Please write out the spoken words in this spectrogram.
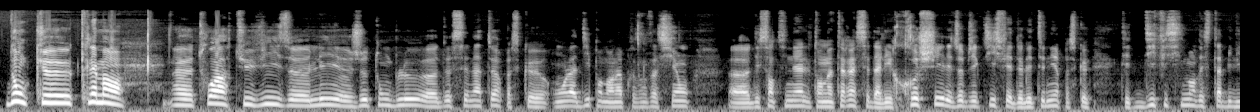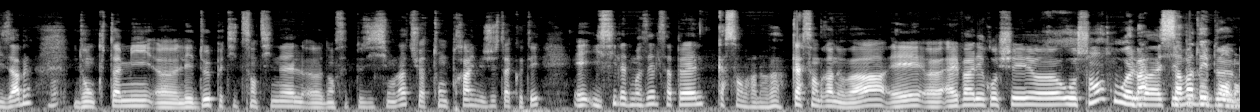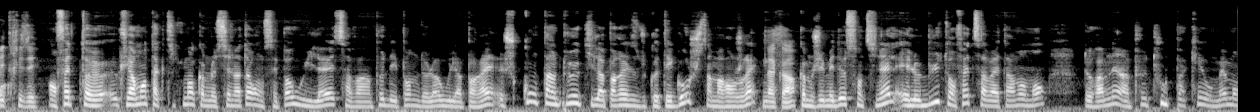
Donc, euh, Clément, euh, toi, tu vises les jetons bleus euh, de sénateur parce que, on l'a dit pendant la présentation euh, des sentinelles, ton intérêt c'est d'aller rusher les objectifs et de les tenir parce que tu es difficilement déstabilisable. Ouais. Donc, tu as mis euh, les deux petites sentinelles euh, dans cette position-là. Tu as ton prime juste à côté. Et ici, la demoiselle s'appelle Cassandra Nova. Cassandra Nova et elle va aller rusher au centre ou elle Bah, va essayer ça va de maîtriser? En fait, clairement, tactiquement, comme le sénateur, on ne sait pas où il est, ça va un peu dépendre de là où il apparaît. Je compte un peu qu'il apparaisse du côté gauche, ça m'arrangerait. D'accord. Comme j'ai mes deux sentinelles, et le but, en fait, ça va être un moment de ramener un peu tout le paquet au même endroit,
